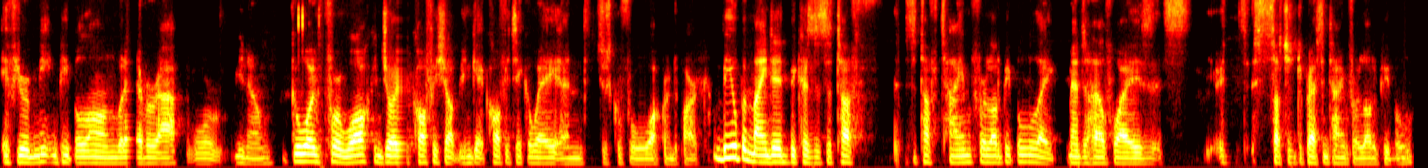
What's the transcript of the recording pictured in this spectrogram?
if you're meeting people on whatever app or you know go out for a walk enjoy a coffee shop you can get coffee takeaway and just go for a walk around the park be open-minded because it's a tough it's a tough time for a lot of people like mental health wise it's it's such a depressing time for a lot of people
